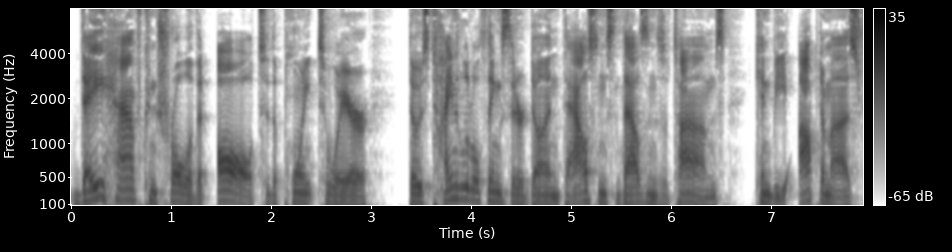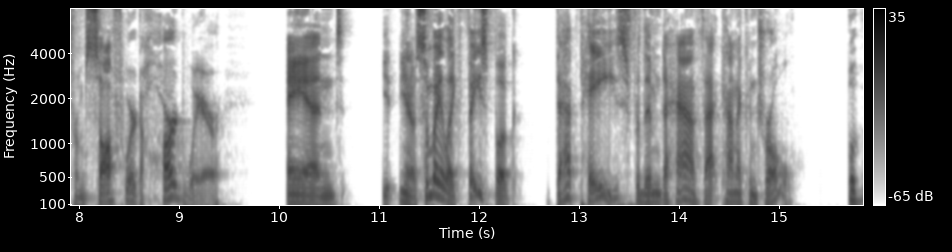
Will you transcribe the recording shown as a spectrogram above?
They have control of it all to the point to where those tiny little things that are done thousands and thousands of times can be optimized from software to hardware. And you know, somebody like Facebook, that pays for them to have that kind of control. Well,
